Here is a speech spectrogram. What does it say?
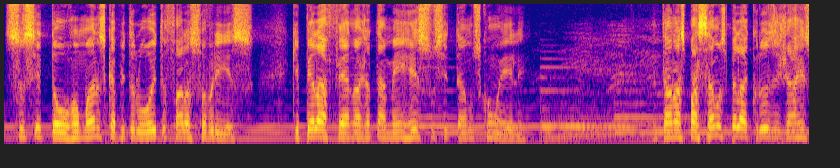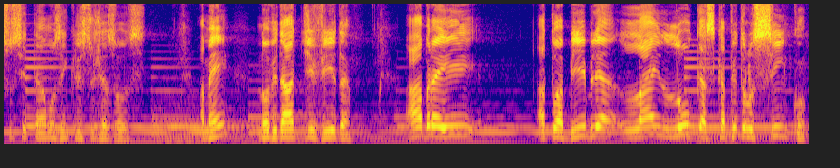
ressuscitou. Romanos capítulo 8 fala sobre isso. Que pela fé nós já também ressuscitamos com Ele. Então nós passamos pela cruz e já ressuscitamos em Cristo Jesus. Amém? Novidade de vida. Abra aí a tua Bíblia lá em Lucas capítulo 5.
